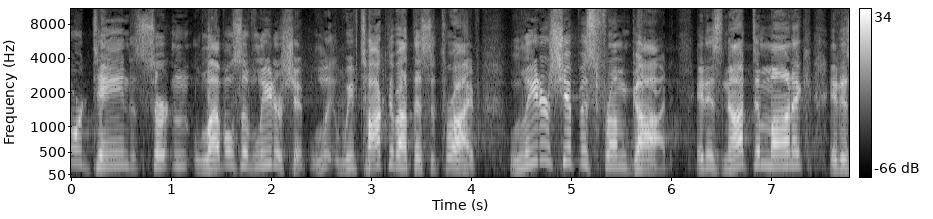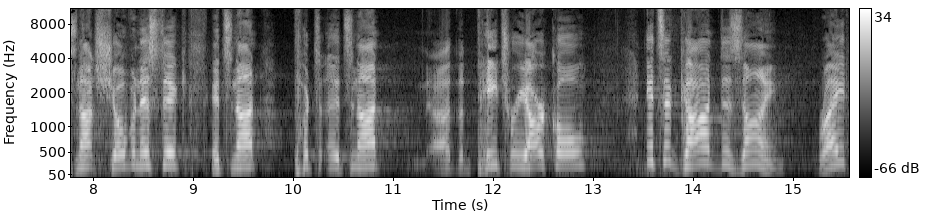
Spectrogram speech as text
ordained certain levels of leadership. We've talked about this at Thrive. Leadership is from God. It is not demonic, it is not chauvinistic, it's not it's not uh, the patriarchal. It's a God design, right?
